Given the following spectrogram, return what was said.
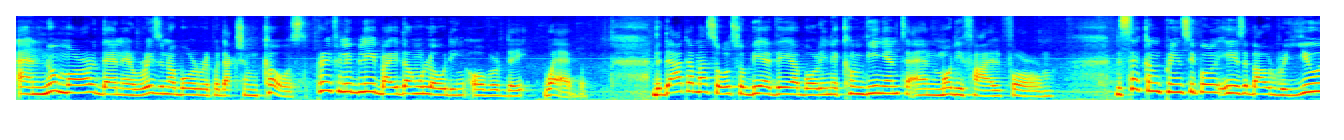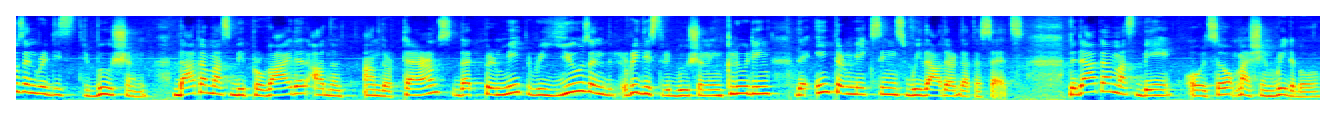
and no more than a reasonable reproduction cost, preferably by downloading over the web. The data must also be available in a convenient and modified form. The second principle is about reuse and redistribution. Data must be provided under, under terms that permit reuse and redistribution, including the intermixings with other data sets. The data must be also machine readable.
